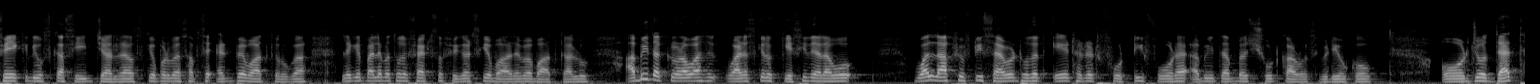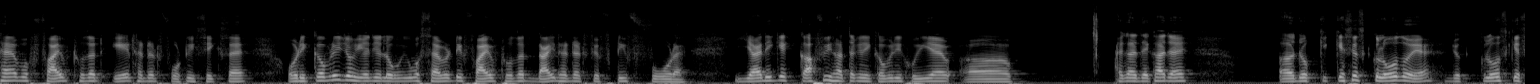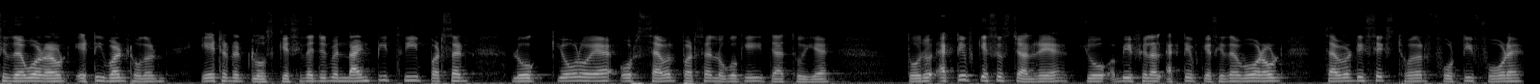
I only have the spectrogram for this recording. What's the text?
فیک نیوز کا سین چل رہا ہے، اس کے اوپر میں سب سے اینڈ پہ بات کروں گا۔ لیکن پہلے میں تھوڑے فیکٹس اور فگرس کے بارے میں بات کر لوں۔ ابھی تک کرونا وائرس کے جو کیسز ہے نا، وہ one lakh fifty seven thousand eight hundred forty four ہے ابھی تک میں شوٹ کر رہا ہوں اس ویڈیو کو۔ اور جو ڈیتھ ہے وہ five thousand eight hundred forty six ہے اور ریکوری جو ہوئی ہے جن لوگوں کی، وہ seventy five thousand nine hundred fifty four ہے یعنی کہ کافی حد تک ریکوری ہوئی ہے۔ اگر دیکھا جائے جو کیسز کلوز ہوئے ہیں، جو کلوز کیسز ہیں، وہ around eighty one thousand eight hundred close cases ہیں، جن میں نائنٹی تھری پرسینٹ لوگ کیور ہوئے ہیں اور سیون پرسینٹ لوگوں کی ڈیتھ ہوئی ہے۔ تو جو ایکٹیو کیسز چل رہے ہیں، جو ابھی فی الحال ایکٹیو کیسز ہیں، وہ around seventy six thousand forty four ہے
